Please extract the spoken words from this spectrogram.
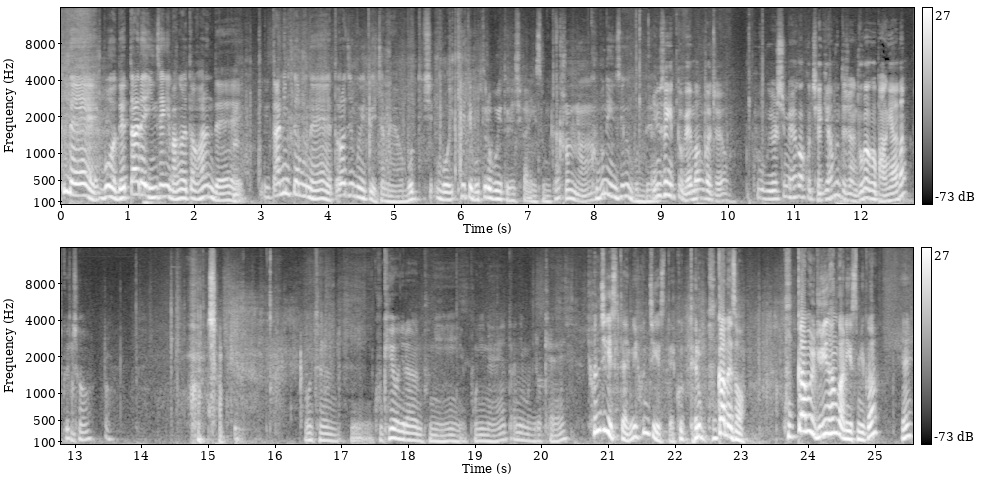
근데 뭐 내 딸의 인생이 망가졌다고 하는데 이 따님 때문에 떨어진 분이 또 있잖아요. 못 뭐 KT 못 들어보니 또 계시가 아니겠습니까? 그럼요. 그분의 인생은 뭔데? 인생이 또 왜 망가져요? 그 열심히 해갖고 제기하면 되잖아. 누가 그거 방해하나? 그렇죠. 참. 아무튼 이 국회의원이라는 분이 본인의 따님을 이렇게 현직에 있을 때 아닙니까? 현직에 있을 때. 그 대놓고 국감에서 국감을 유린한 거 아니겠습니까? 예?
